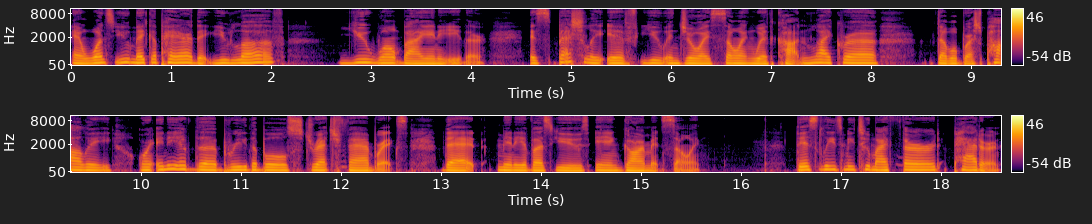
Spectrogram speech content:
And once you make a pair that you love, you won't buy any either, especially if you enjoy sewing with cotton lycra, double brush poly, or any of the breathable stretch fabrics that many of us use in garment sewing. This leads me to my third pattern,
